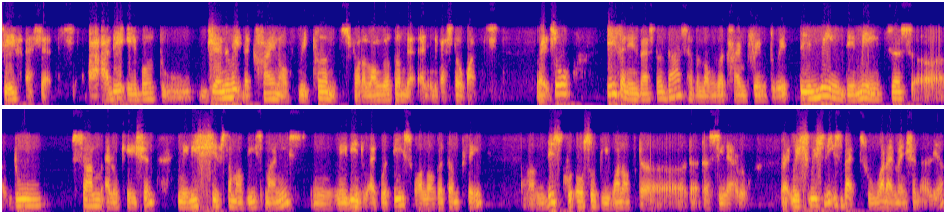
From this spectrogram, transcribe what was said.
safe assets are they able to generate the kind of returns for the longer term that an investor wants? Right. So if an investor does have a longer time frame to it, they may they may just uh, do some allocation, maybe shift some of these monies, mm, maybe into equities for a longer term play. Um, this could also be one of the, the, the scenario, right? Which which leads back to what I mentioned earlier.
